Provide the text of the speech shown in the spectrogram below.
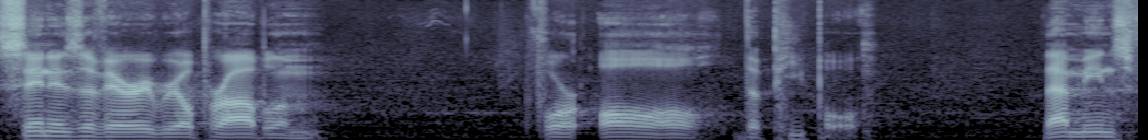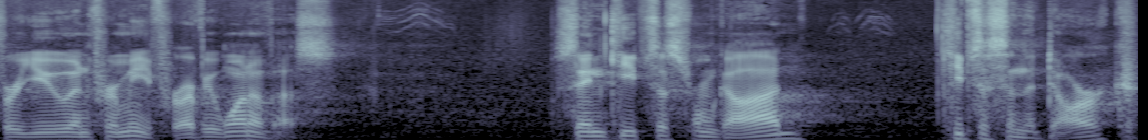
Sin is a very real problem for all the people. That means for you and for me, for every one of us. Sin keeps us from God, keeps us in the dark,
